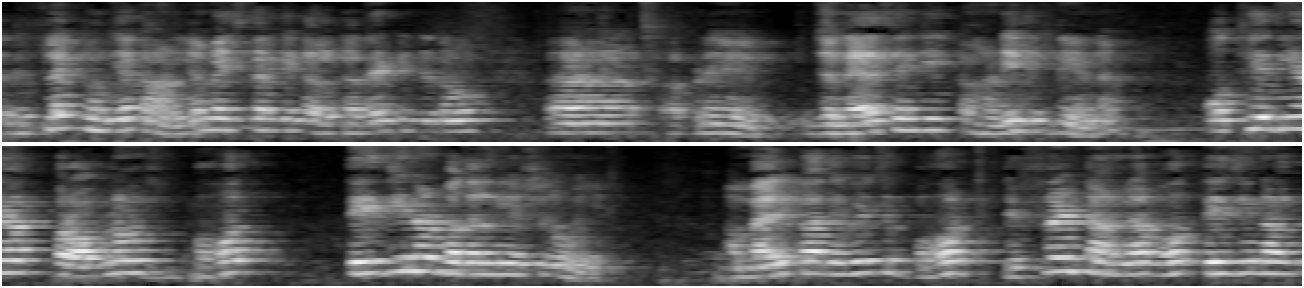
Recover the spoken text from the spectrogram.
ਰਿਫਲੈਕਟ ਹੁੰਦੀਆਂ ਕਹਾਣੀਆਂ। ਮੈਂ ਇਸ ਕਰਕੇ ਗੱਲ ਕਰ ਰਿਹਾ ਕਿ ਜਦੋਂ ਆਪਣੇ ਜਰਨੈਲ ਸਿੰਘ ਜੀ ਕਹਾਣੀ ਲਿਖਦੇ ਹਨ ਨਾ ਉੱਥੇ ਦੀਆਂ ਪ੍ਰੋਬਲਮਸ ਬਹੁਤ ਤੇਜ਼ੀ ਨਾਲ ਬਦਲਣੀਆਂ ਸ਼ੁਰੂ ਹੋਈਆਂ। ਅਮਰੀਕਾ ਦੇ ਵਿੱਚ ਬਹੁਤ ਡਿਫਰੈਂਟ ਢੰਗ ਨਾਲ ਬਹੁਤ ਤੇਜ਼ੀ ਨਾਲ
